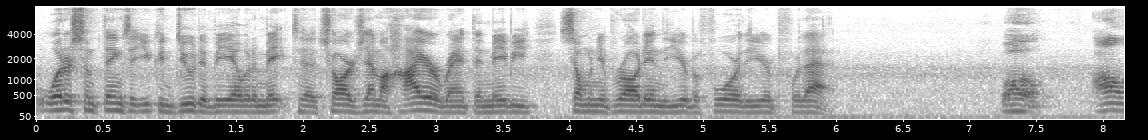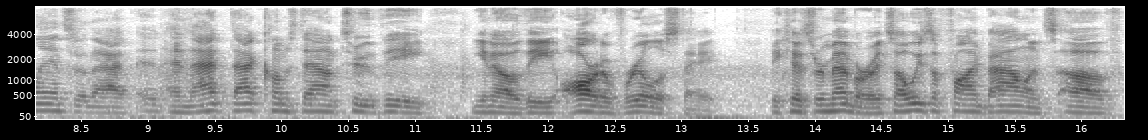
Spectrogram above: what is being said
what are some things that you can do to be able to make to charge them a higher rent than maybe someone you brought in the year before, or the year before that? Well, I'll answer that, and- that that comes down to the you know the art of real estate. Because remember, it's always a fine balance of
